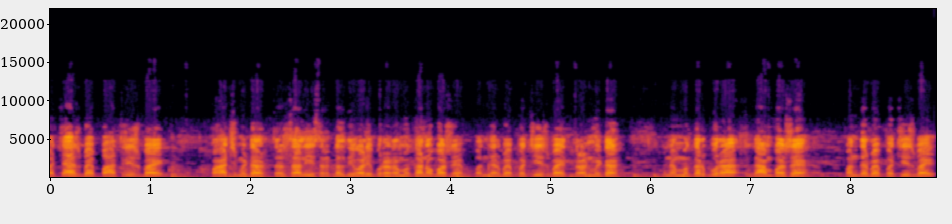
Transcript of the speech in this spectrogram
પચાસ બાય પાંત્રીસ બાય પાંચ મીટર. તરસાલી સર્કલ દિવાળીપુરાના મકાનો પાસે પંદર બાય પચીસ બાય ત્રણ મીટર. અને મકરપુરા ગામ પાસે પંદર બાય પચીસ બાય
